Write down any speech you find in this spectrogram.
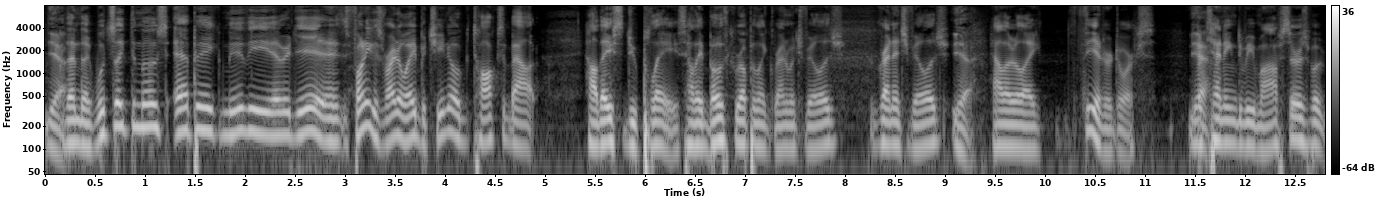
yeah, Then like, what's like the most epic movie you ever did? And it's funny because right away Pacino talks about how they used to do plays, how they both grew up in like Greenwich Village, Greenwich Village. yeah, How they're like theater dorks. yeah, pretending to be mobsters, but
